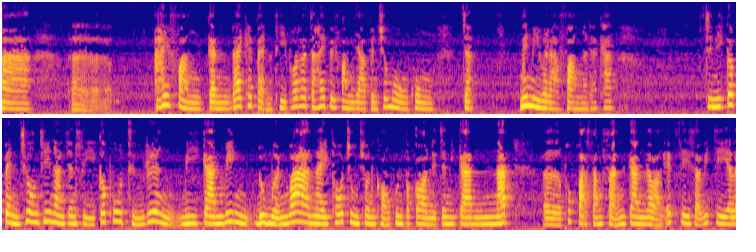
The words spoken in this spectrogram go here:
มาให้ฟังกันได้แค่แปดนาที เพราะถ้าจะให้ไปฟังยาวเป็นชั่วโมงคงจะไม่มีเวลาฟังนะคะ ทีนี้ก็เป็นช่วงที่นางจันสีก็พูดถึงเรื่องมีการวิ่งดูเหมือนว่าในโพสชุมชนของคุณประกรณ์เนี่ยจะมีการนัดเพบปะสังสรรค์กันระหว่าง FC สาวิจีอะไร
